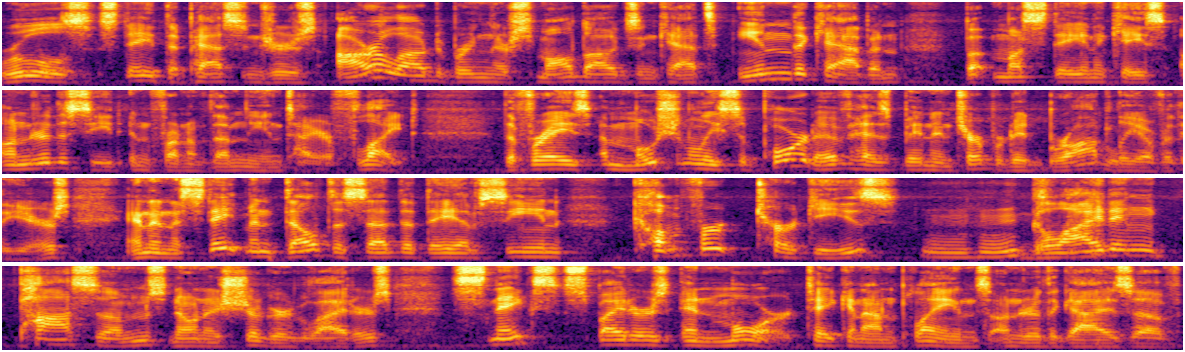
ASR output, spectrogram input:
Rules state that passengers are allowed to bring their small dogs and cats in the cabin, but must stay in a case under the seat in front of them the entire flight. The phrase emotionally supportive has been interpreted broadly over the years, and in a statement, Delta said that they have seen comfort turkeys, mm-hmm. gliding possums, known as sugar gliders, snakes, spiders, and more taken on planes under the guise of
